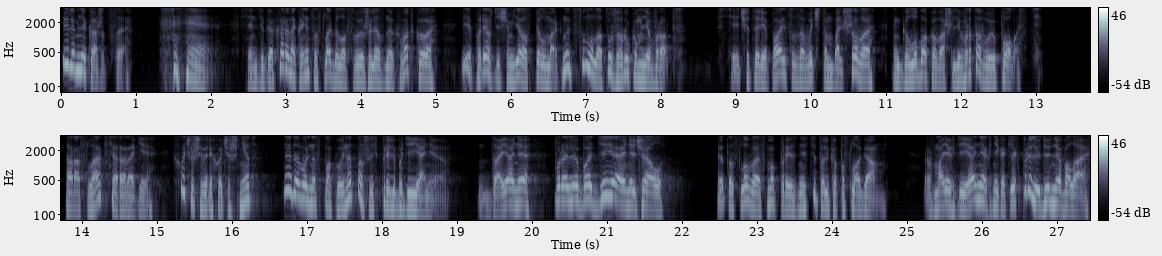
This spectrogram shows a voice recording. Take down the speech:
или мне кажется? Хе-хе. Синдзюгахара наконец ослабила свою железную хватку, и прежде чем я успел моргнуть, сунула ту же руку мне в рот. Все четыре пальца, за вычетом большого, глубоко вошли в ротовую полость. «Расслабься, Рараги. Хочешь верь, хочешь нет, но я довольно спокойно отношусь к прелюбодеянию». «Да я не прелюбодеяничал!» Это слово я смог произнести только по слогам. «В моих деяниях никаких прелюдий не было!»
